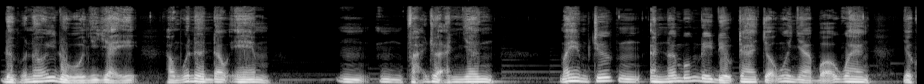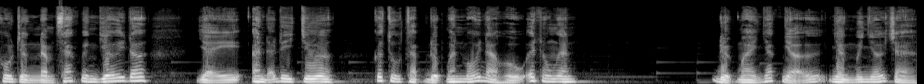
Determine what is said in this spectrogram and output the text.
đừng có nói đùa như vậy, không có nên đâu em. Ừ, ừ, phải rồi anh Nhân. Mấy hôm trước anh nói muốn đi điều tra chỗ ngôi nhà bỏ quan và khu rừng nằm sát biên giới đó. Vậy anh đã đi chưa? Có thu thập được manh mối nào hữu ích không anh? Được Mai nhắc nhở, Nhân mới nhớ ra.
